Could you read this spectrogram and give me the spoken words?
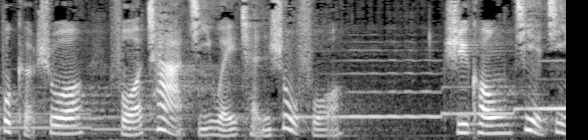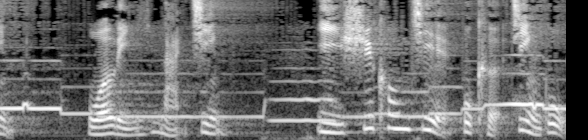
不可说佛刹，即为陈数佛。虚空界尽，我理乃尽。以虚空界不可尽故，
